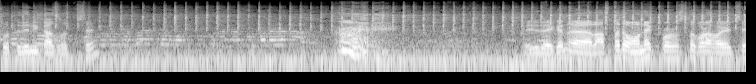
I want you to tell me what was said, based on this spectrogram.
প্রতিদিনই কাজ হচ্ছে। এই যে দেখেন রাস্তাটা অনেক প্রশস্ত করা হয়েছে।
